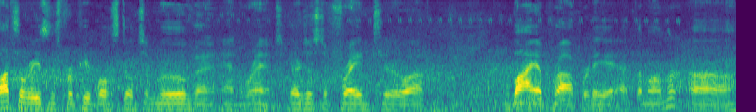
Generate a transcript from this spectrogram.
Lots of reasons for people still to move and, and rent. They're just afraid to uh, buy a property at the moment, uh,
